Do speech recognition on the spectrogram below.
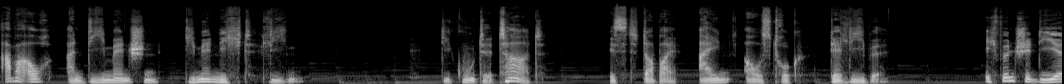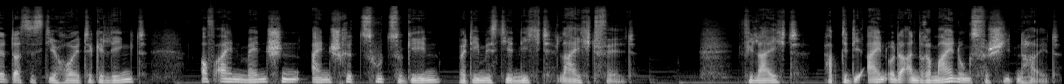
aber auch an die Menschen, die mir nicht liegen. Die gute Tat ist dabei ein Ausdruck der Liebe. Ich wünsche dir, dass es dir heute gelingt, auf einen Menschen einen Schritt zuzugehen, bei dem es dir nicht leicht fällt. Vielleicht habt ihr die ein oder andere Meinungsverschiedenheit.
